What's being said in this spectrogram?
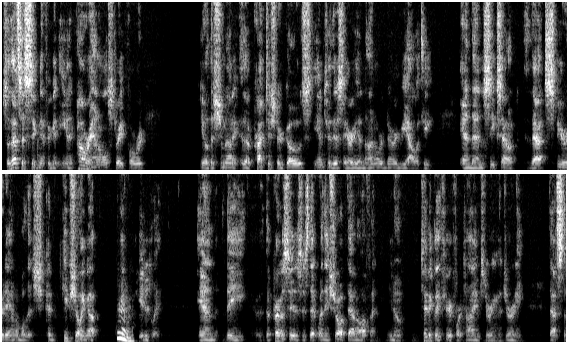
So that's a significant healing. Power animal, straightforward. You know, the shamanic, the practitioner goes into this area, non ordinary reality, and then seeks out that spirit animal that sh- can keep showing up Hmm. repeatedly. And the the premise is is that when they show up that often, you know, typically three or four times during the journey, that's the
